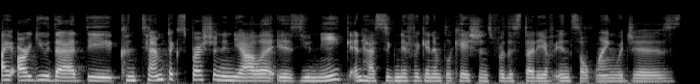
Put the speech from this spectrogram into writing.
I argue that the contempt expression Inyala is unique and has significant implications for the study of insult languages.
